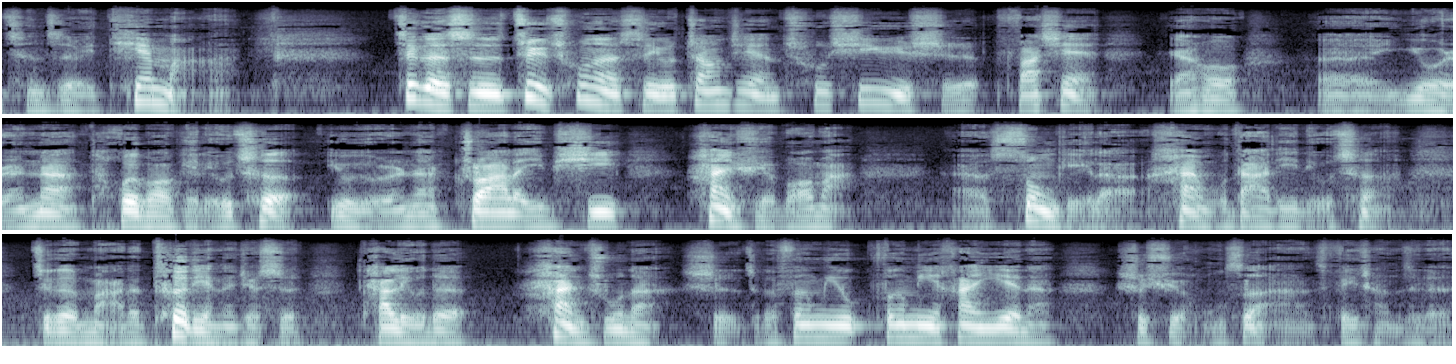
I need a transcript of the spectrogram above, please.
称之为天马。这个是最初呢是由张骞出西域时发现，然后呃有人呢他汇报给刘彻，又有人呢抓了一匹汗血宝马。呃，送给了汉武大帝刘彻。这个马的特点呢，就是它流的汗珠呢是这个分泌分泌汗液呢是血红色啊，非常这个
